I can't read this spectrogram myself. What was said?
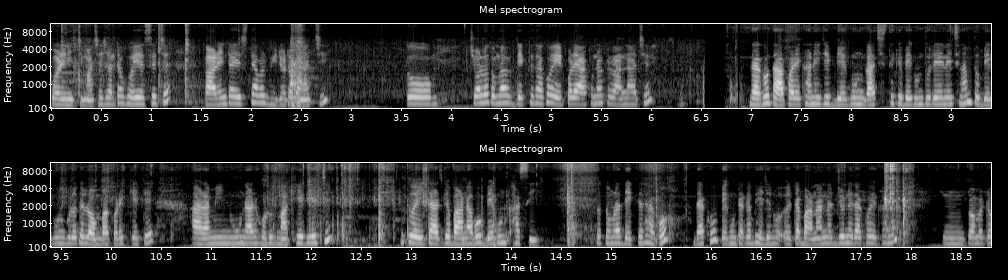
করে নিচ্ছি। মাছের ঝালটা হয়ে এসেছে। কারেন্টটা এসে আবার ভিডিওটা বানাচ্ছি। তো চলো, তোমরা দেখতে থাকো, এরপরে এখন একটা রান্না আছে। দেখো, তারপর এখানে যে বেগুন গাছ থেকে বেগুন তুলে এনেছিলাম। তো বেগুনগুলোকে লম্বা করে কেটে, আর আমি নুন আর হলুদ মাখিয়ে দিয়েছি। তো এইটা আজকে বানাবো বেগুন খাসি। তো তোমরা দেখতে থাকো। দেখো, বেগুনটাকে ভেজে। এটা বানানোর জন্য দেখো এখানে টমেটো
